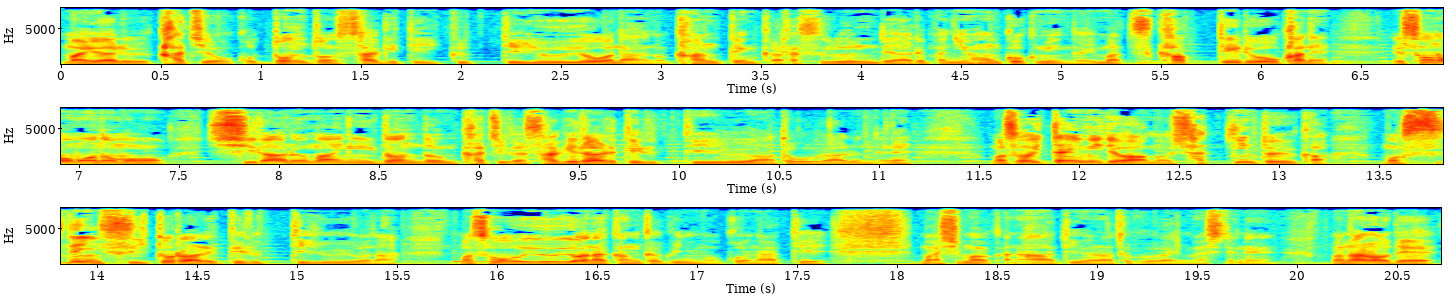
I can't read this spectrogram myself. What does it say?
まあ、いわゆる価値をこうどんどん下げていくっていうようなあの観点からするんであれば日本国民が今使っているお金そのものも知らぬ間にどんどん価値が下げられているっていうようなところがあるんでね、まあ、そういった意味ではもう借金というかもうすでに吸い取られてるっていうような、まあ、そういうような感覚にもこうなって、まあ、しまうかなというようなところがありましてね、まあ、なので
